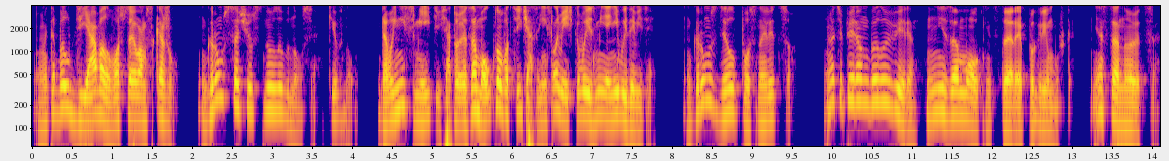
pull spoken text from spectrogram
Это был дьявол, вот что я вам скажу. Грумс сочувственно улыбнулся, кивнул. Да вы не смейтесь, а то я замолкну вот сейчас, и ни словечко вы из меня не выдавите. Грумс сделал постное лицо. Но теперь он был уверен, не замолкнет старая погремушка, не остановится.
